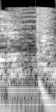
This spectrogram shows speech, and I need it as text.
Yeah.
